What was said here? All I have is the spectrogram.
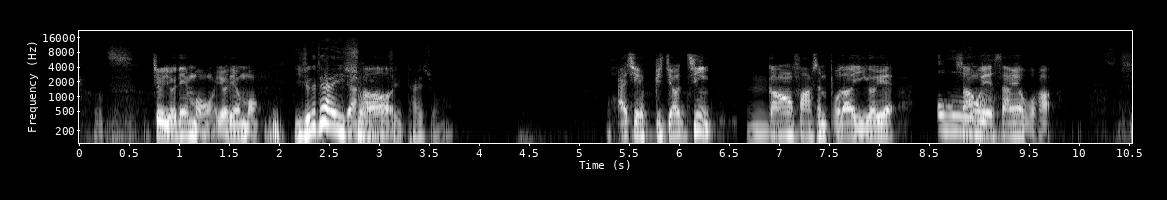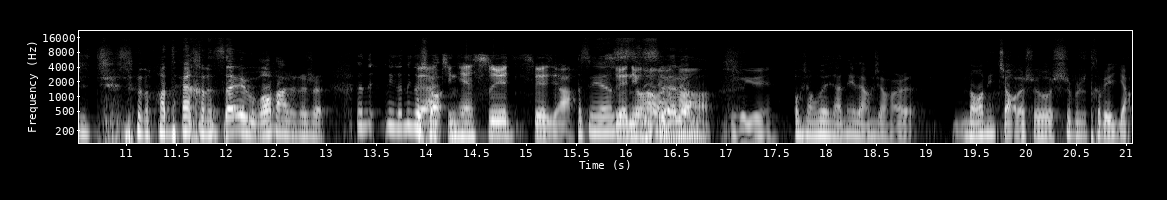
就有点猛，有点猛，你这个太凶了，然后这太凶了。而且比较近，嗯，刚刚发生不到一个月，哦上个月三月五号，这这这的话太狠了！三月五号发生的事儿，那那那个那个今天四月四月几号？今天4月六号四月六号，一个月，我想问一下，那两个小孩挠你脚的时候是不是特别痒？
